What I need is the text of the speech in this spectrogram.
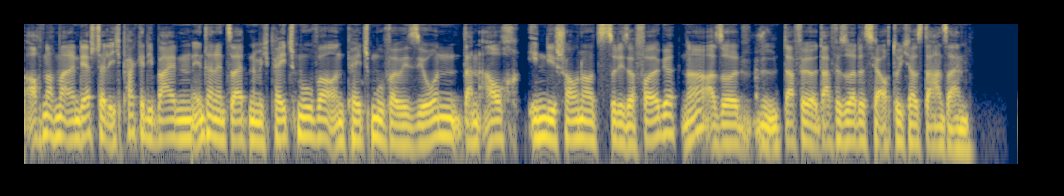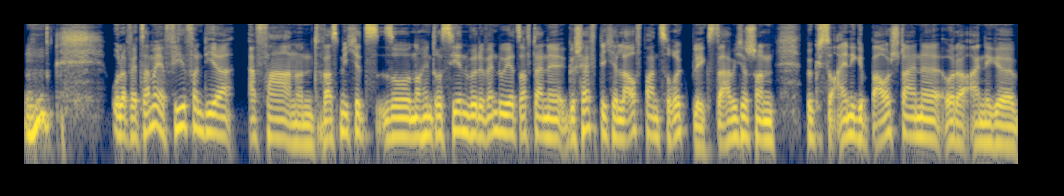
auch nochmal an der Stelle, ich packe die beiden Internetseiten, nämlich PageMover und PageMover Vision, dann auch in die Shownotes zu dieser Folge. Ne? Also dafür, dafür soll das ja auch durchaus da sein. Mhm. Olaf, jetzt haben wir ja viel von dir erfahren und was mich jetzt so noch interessieren würde, wenn du jetzt auf deine geschäftliche Laufbahn zurückblickst, da habe ich ja schon wirklich so einige Bausteine oder einige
